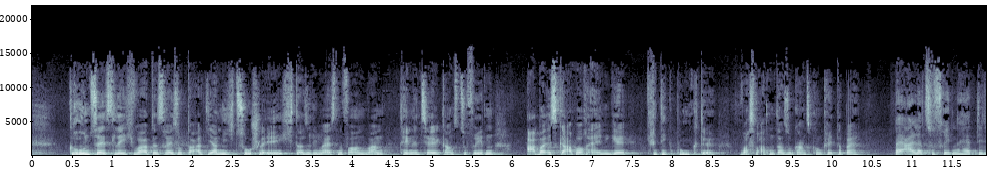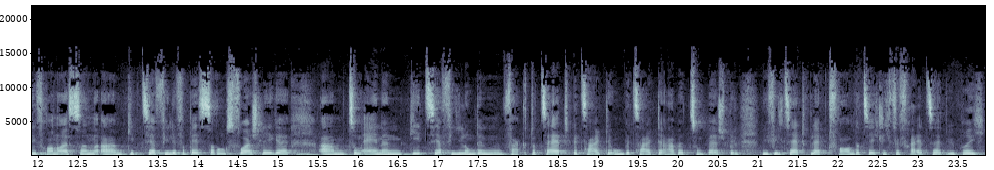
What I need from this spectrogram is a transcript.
grundsätzlich war das Resultat ja nicht so schlecht. Also die meisten Frauen waren tendenziell ganz zufrieden, aber es gab auch einige Kritikpunkte. Was war denn da so ganz konkret dabei? Bei aller Zufriedenheit, die die Frauen äußern, ähm, gibt es sehr viele Verbesserungsvorschläge. Mhm. zum einen geht es sehr viel um den Faktor Zeit, bezahlte, unbezahlte Arbeit zum Beispiel. Wie viel Zeit bleibt Frauen tatsächlich für Freizeit übrig?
